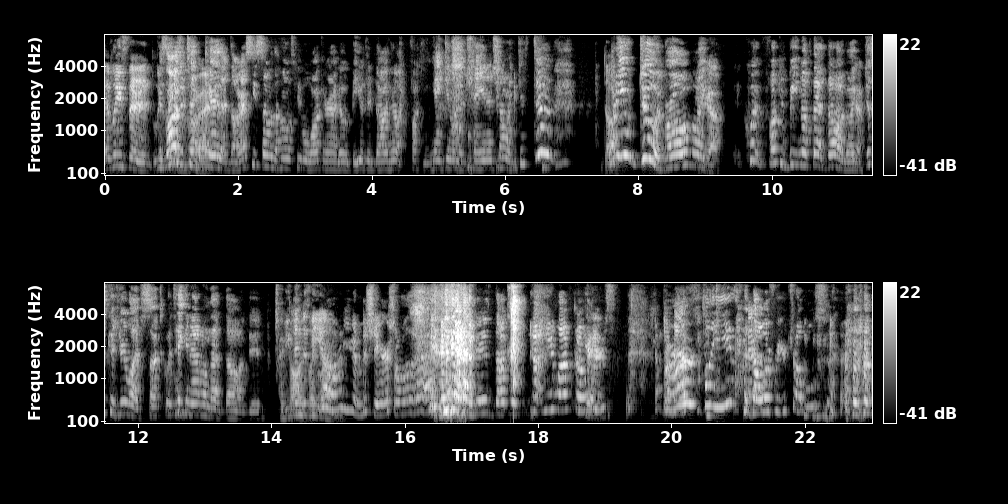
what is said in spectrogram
At least they're at least as long as they they're taking Alright. care of that dog. I see some of the homeless people walking around OB with their dog and they're like fucking yanking on the chain and shit. I'm like, dude, Dog. what are you doing, bro? Like, yeah. Quit fucking beating up that dog. Like, Yeah. just because your life sucks, quit taking it out on that dog, dude. Have you Dog's been to like, the "Oh, um? are you gonna share some of that? yeah, dude. Dog's like, got any leftovers? Got Bird, please. A dollar for your troubles.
